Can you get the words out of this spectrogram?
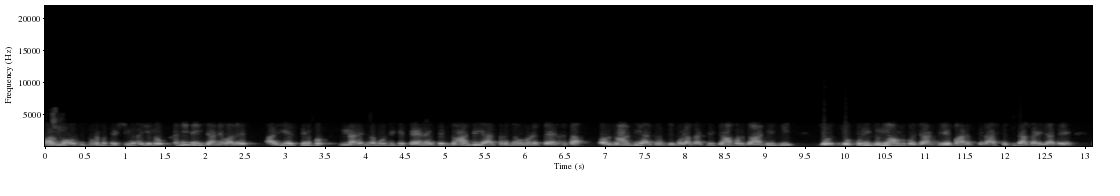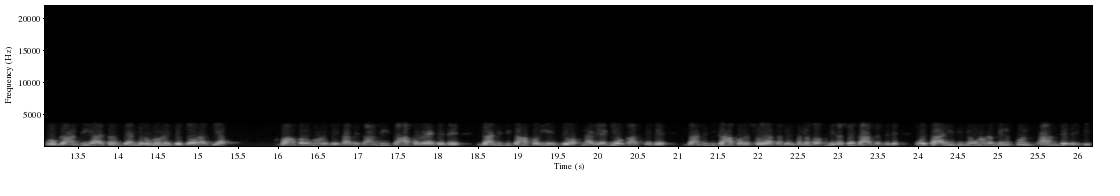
और बौद्ध धर्म के शिवा ये लोग कहीं नहीं जाने वाले। ये सिर्फ़ नरेंद्र मोदी के कहने से गांधी आश्रम में उन्होंने पहना था और गांधी आश्रम की मुलाकात ली जहाँ पर गांधी जी जो जो पूरी दुनिया उनको जानती है भारत के राष्ट्रपिता कहे जाते हैं वो गांधी आश्रम के अंदर उन्होंने जो दौरा किया वहाँ पर उन्होंने देखा कि गांधी कहाँ पर रहते थे, गांधी जी कहाँ पर ये जो अपना रेडियो काटते थे, गांधी जी कहाँ पर सोया करते मतलब अपनी रसोई कहाँ करते थे, वो सारी चीज़ें उन्होंने बिल्कुल ध्यान से देखी।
